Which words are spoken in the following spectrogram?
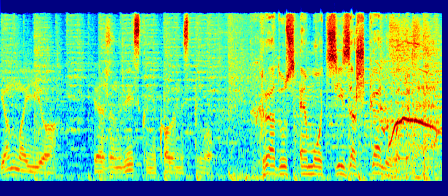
Йо-моє, я ж англійську ніколи не співав. Градус емоцій зашкалюватиме.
